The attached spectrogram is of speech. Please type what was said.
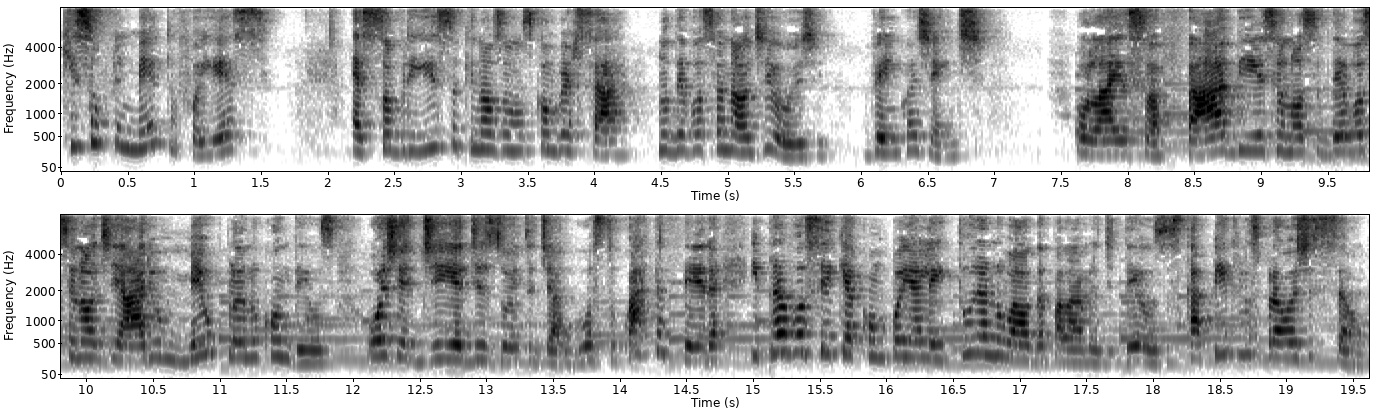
que sofrimento foi esse? É sobre isso que nós vamos conversar no devocional de hoje. Vem com a gente. Olá, eu sou a Fábio e esse é o nosso devocional diário Meu Plano com Deus. Hoje é dia 18 de agosto, quarta-feira, e para você que acompanha a leitura anual da Palavra de Deus, os capítulos para hoje são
